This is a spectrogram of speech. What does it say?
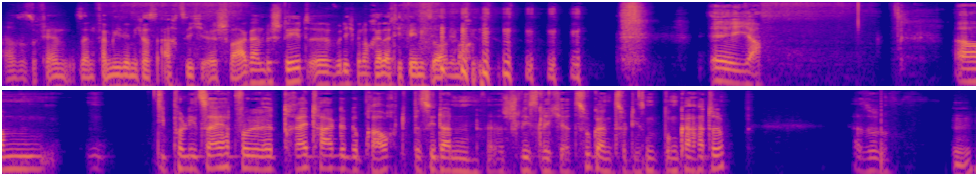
Also sofern seine Familie nicht aus 80 äh, Schwagern besteht, äh, würde ich mir noch relativ wenig Sorgen machen. äh, ja. Ähm, die Polizei hat wohl äh, drei Tage gebraucht, bis sie dann äh, schließlich Zugang zu diesem Bunker hatte. Also. Mhm.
